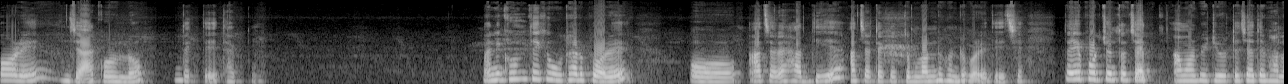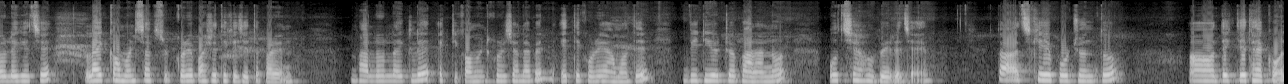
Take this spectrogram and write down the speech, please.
পরে যা করল, দেখতেই থাকুন মানে ঘুম থেকে ওঠার পরে ও আচারে হাত দিয়ে আচারটাকে একদম লণ্ডভণ্ড করে দিয়েছে। তো এই পর্যন্ত যা আমার ভিডিওটা যাদের ভালো লেগেছে লাইক কমেন্ট সাবস্ক্রাইব করে পাশে থেকে যেতে পারেন। ভালো লাগলে একটি কমেন্ট করে জানাবেন, এতে করে আমাদের ভিডিওটা বানানোর উৎসাহ বেড়ে যায়। তো আজকে এ পর্যন্ত দেখতে থাকুন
